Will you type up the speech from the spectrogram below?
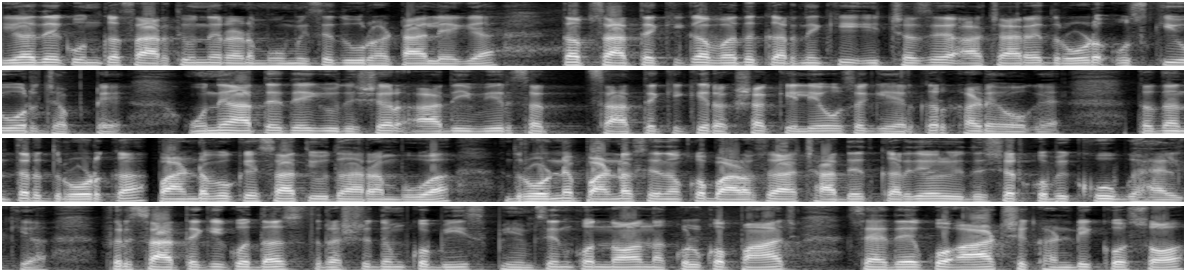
यह देख उनका सारथी उन्हें रणभूमि से दूर हटा ले गया। तब सातकी का वध करने की इच्छा से आचार्य द्रोड़ उसकी ओर झपटे। उन्हें आते देख युधिष्ठर, आदि वीर सातकी की रक्षा के लिए उसे घेर कर खड़े हो गए। तदंतर द्रोड़ का पांडवों के साथ युद्ध आरंभ हुआ। द्रोड़ ने पांडव सेना को बाढ़ों से आच्छादित कर दिया और युद्धेश्वर को भी खूब घायल किया। फिर सातकी को दस दृष्टिदुम को बीस, भीमसेन को नौ, नकुल को पाँच, सहदेव को आठ, शिखंडी को सौ,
